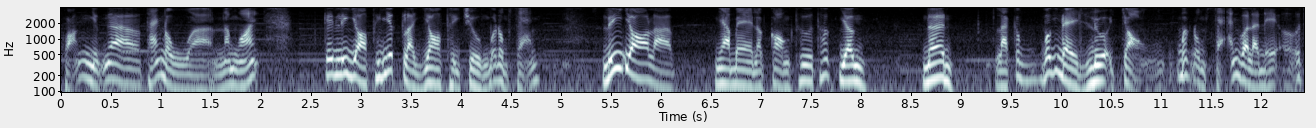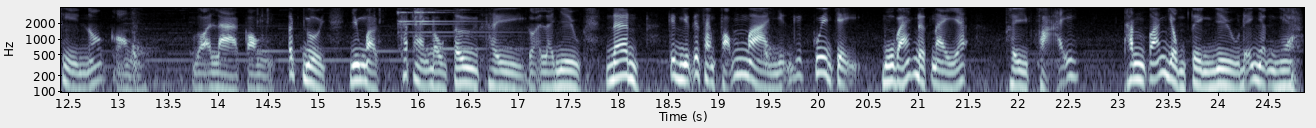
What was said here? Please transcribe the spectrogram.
khoảng những à, tháng đầu năm ngoái. Cái lý do thứ nhất là do thị trường bất động sản. Lý do là nhà bè là còn thưa thớt dân nên là cái vấn đề lựa chọn bất động sản gọi là để ở thì nó còn gọi là còn ít người, nhưng mà khách hàng đầu tư thì gọi là nhiều. Nên cái, những cái sản phẩm mà những cái quý anh chị mua bán đợt này á, thì phải thanh toán dòng tiền nhiều để nhận nhà.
